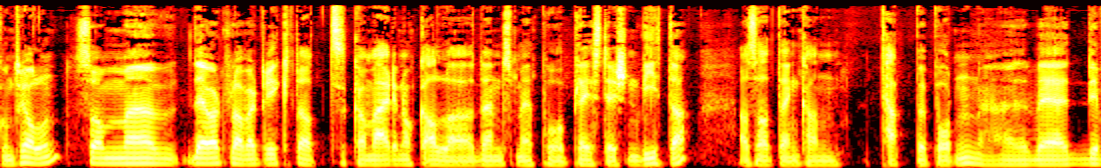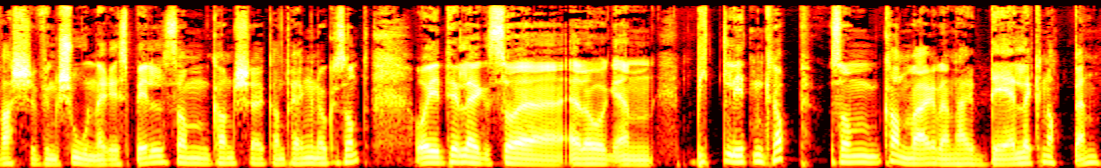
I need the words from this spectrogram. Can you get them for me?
kontrollen, som eh, det i hvert fall har vært rykte at kan være nok à la den som er på PlayStation Vita. Altså at den kan tappe på den eh, ved diverse funksjoner i spill som kanskje kan trenge noe sånt. Og i tillegg så er er det òg en bitte liten knapp som kan være den her deleknappen.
